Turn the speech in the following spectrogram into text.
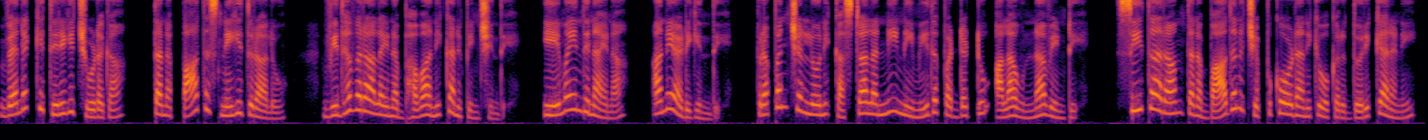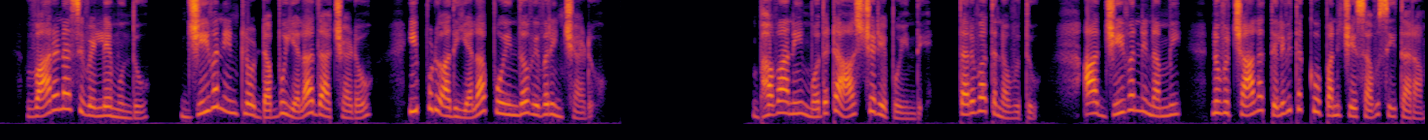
వెనక్కి తిరిగి చూడగా తన పాత స్నేహితురాలు విధవరాలైన భవాని కనిపించింది. ఏమైంది నాయనా? అని అడిగింది. ప్రపంచంలోని కష్టాలన్నీ నీమీద పడ్డట్టు అలా ఉన్నావేంటి? సీతారాం తన బాధను చెప్పుకోవడానికి ఒకరు దొరికారని వారణాసి వెళ్ళే ముందు జీవన్ ఇంట్లో డబ్బు ఎలా దాచాడో ఇప్పుడు అది ఎలా పోయిందో వివరించాడు. భవానీ మొదట ఆశ్చర్యపోయింది. తరువాత నవ్వుతూ ఆ జీవన్ని నమ్మి నువ్వు చాలా తెలివితక్కువ పనిచేశావు సీతారాం.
